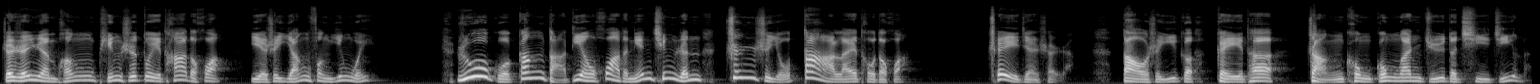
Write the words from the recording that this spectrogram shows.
这任远鹏平时对他的话也是阳奉阴违。如果刚打电话的年轻人真是有大来头的话，这件事儿啊，倒是一个给他掌控公安局的契机了。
